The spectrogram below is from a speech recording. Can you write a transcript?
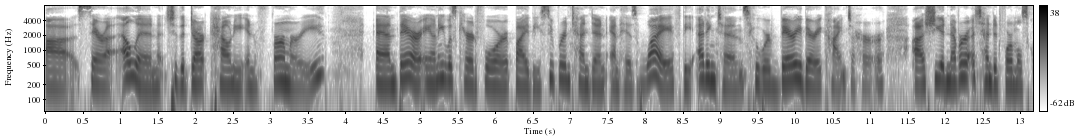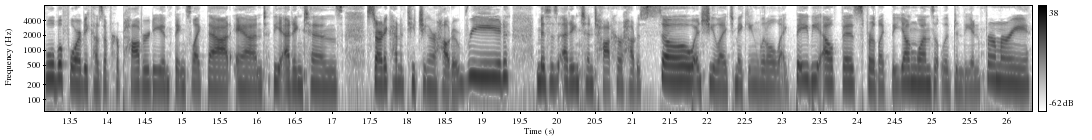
uh, sarah ellen to the darke county infirmary and there, Annie was cared for by the superintendent and his wife, the Eddingtons, who were very, very kind to her. Uh, she had never attended formal school before because of her poverty and things like that. And the Eddingtons started kind of teaching her how to read. Mrs. Eddington taught her how to sew, and she liked making little like baby outfits for like the young ones that lived in the infirmary.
